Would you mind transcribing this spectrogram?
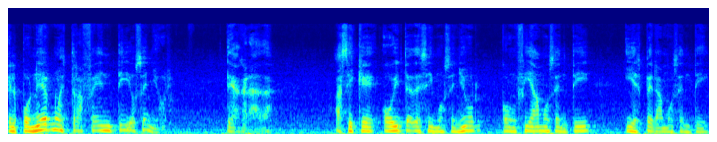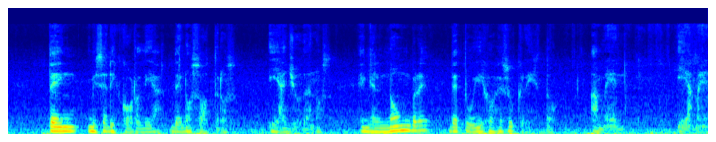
El poner nuestra fe en ti, oh Señor, te agrada. Así que hoy te decimos, Señor, confiamos en ti y esperamos en ti. Ten misericordia de nosotros y ayúdanos. En el nombre de tu Hijo Jesucristo. Amén y amén.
